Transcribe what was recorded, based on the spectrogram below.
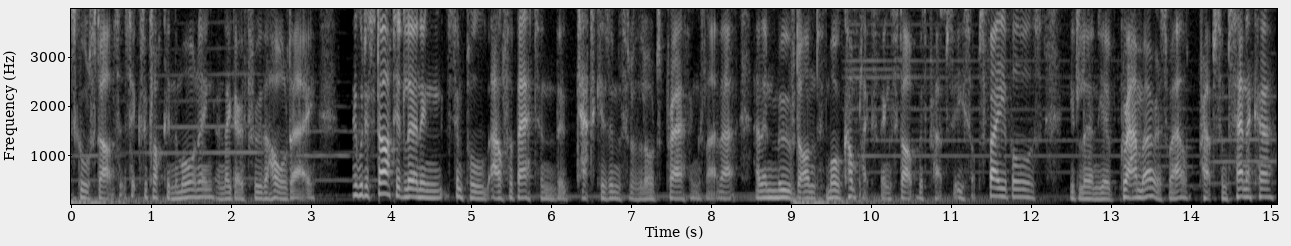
School starts at six o'clock in the morning and they go through the whole day. They would have started learning simple alphabet and the catechism, sort of the Lord's Prayer, things like that, and then moved on to more complex things. Start with perhaps Aesop's fables, you'd learn your grammar as well, perhaps some Seneca,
